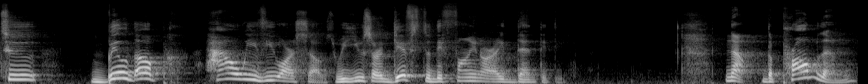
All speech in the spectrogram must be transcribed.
to build up how we view ourselves. We use our gifts to define our identity. Now, the problem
